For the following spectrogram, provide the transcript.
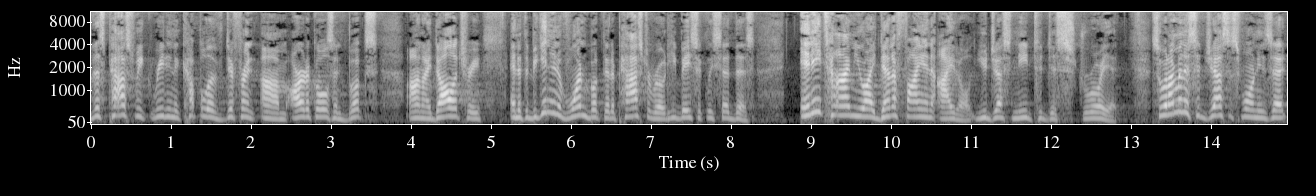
this past week, reading a couple of different um, articles and books on idolatry, and at the beginning of one book that a pastor wrote, he basically said this Anytime you identify an idol, you just need to destroy it. So, what I'm going to suggest this morning is that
